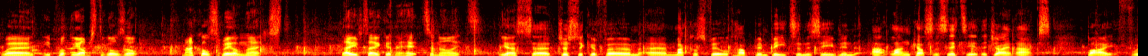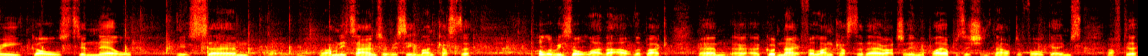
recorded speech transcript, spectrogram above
Where you put the obstacles up. Macclesfield next. They've taken a hit tonight. Yes, uh, just to confirm, uh, Macclesfield have been beaten this evening at Lancaster City at the Giant Axe by three goals to nil. It's um, how many times have we seen Lancaster pull a result like that out of the bag? Um, a, a good night for Lancaster there, actually in the playoff positions now after four games after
